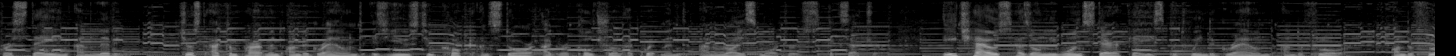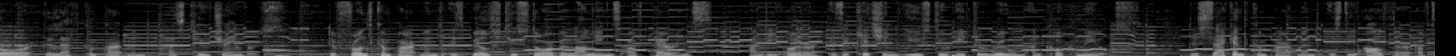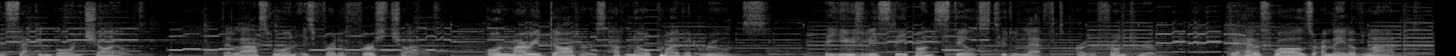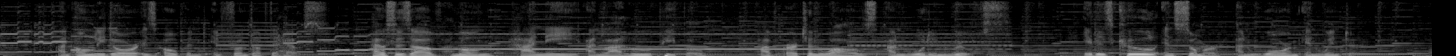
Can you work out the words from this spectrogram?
for staying and living. Just a compartment on the ground is used to cook and store agricultural equipment and rice mortars, etc. Each house has only one staircase between the ground and the floor. On the floor, the left compartment has two chambers. The front compartment is built to store belongings of parents, and the other is a kitchen used to heat the room and cook meals. The second compartment is the altar of the second born child. The last one is for the first child. Unmarried daughters have no private rooms. They usually sleep on stilts to the left or the front room. The house walls are made of land. An only door is opened in front of the house. Houses of Hmong, Hani, and Lahu people have earthen walls and wooden roofs. It is cool in summer and warm in winter.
